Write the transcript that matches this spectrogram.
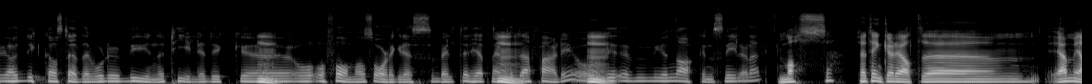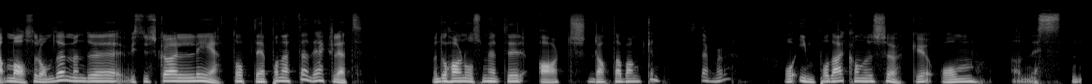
vi har dykka steder hvor du begynner tidlig dykk øh, Mm. og, og får med oss ålegressbelter helt ned Mm. til det er ferdig. Og Mm. vi, mye nakensniler der. masse. Så jeg tenker det at eh, Jeg maser om det, men du, hvis du skal lete opp det på nettet, det er ikke lett. Men du har noe som heter Artsdatabanken. Stemmer det? Og innpå der kan du søke om ja, nesten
